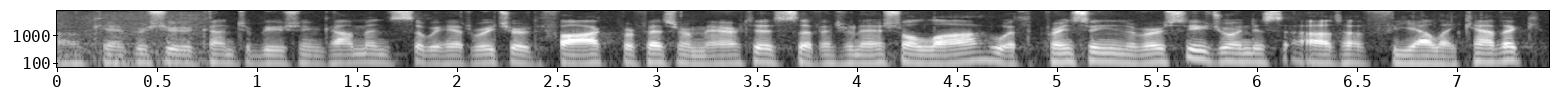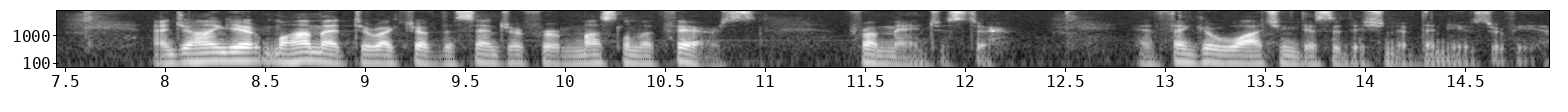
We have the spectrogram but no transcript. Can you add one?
Okay, appreciate your contribution and comments. So we had Richard Falk, Professor Emeritus of International Law with Princeton University, joined us out of Reykjavik, and Jahangir Mohammed, Director of the Center for Muslim Affairs from Manchester. And thank you for watching this edition of the News Review.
